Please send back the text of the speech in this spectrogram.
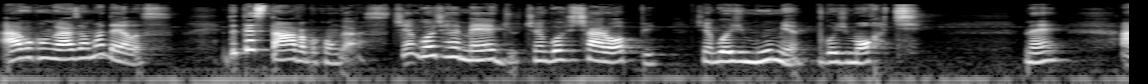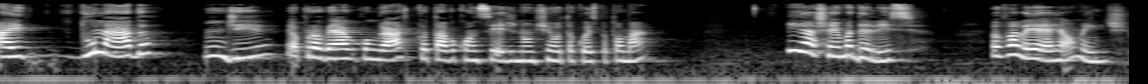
A água com gás é uma delas. Eu detestava água com gás. Tinha gosto de remédio, tinha gosto de xarope, tinha gosto de múmia, gosto de morte, né? Aí, do nada, um dia eu provei água com gás porque eu tava com sede e não tinha outra coisa para tomar. E achei uma delícia. Eu falei, é, realmente.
